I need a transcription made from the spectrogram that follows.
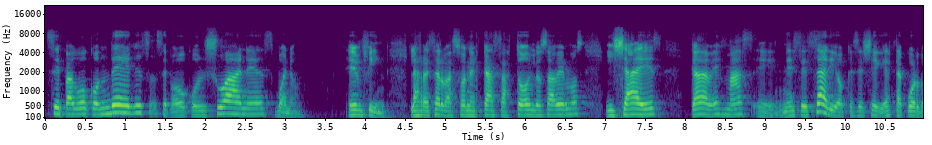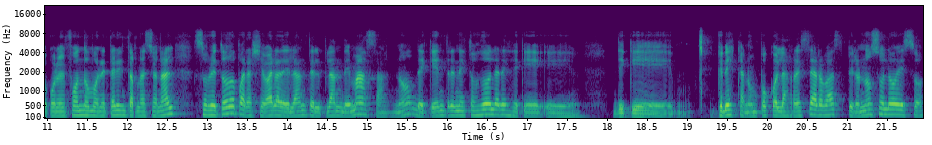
Se pagó con DEGs, se pagó con yuanes, bueno, en fin, las reservas son escasas, todos lo sabemos, y ya es cada vez más eh, necesario que se llegue a este acuerdo con el Fondo Monetario Internacional, sobre todo para llevar adelante el plan de masa, ¿no? De que entren estos dólares, de que eh, de que crezcan un poco las reservas, pero no solo eso,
